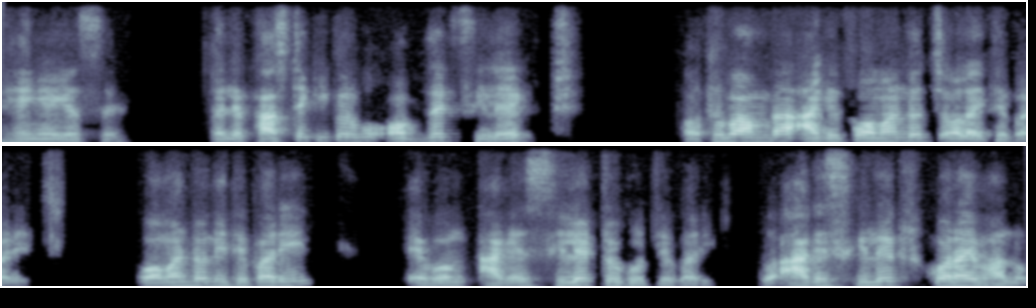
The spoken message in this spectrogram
ভেঙে গেছে। তাহলে ফার্স্টে কি করব? অবজেক্ট সিলেক্ট অথবা আমরা আগে কমান্ডো চালাইতে পারি। কমান্ডো নিতে পারি এবং আগে সিলেক্টও করতে পারি। তো আগে সিলেক্ট করাই ভালো।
